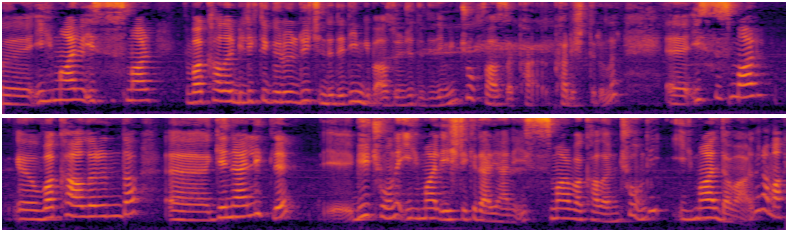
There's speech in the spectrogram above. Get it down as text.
E, ihmal ve istismar vakaları birlikte görüldüğü için de dediğim gibi az önce de dediğim gibi çok fazla ka- karıştırılır. E, istismar e, vakalarında e, genellikle e, birçoğuna ihmal eşlik eder. Yani istismar vakalarının çoğunda ihmal de vardır ama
